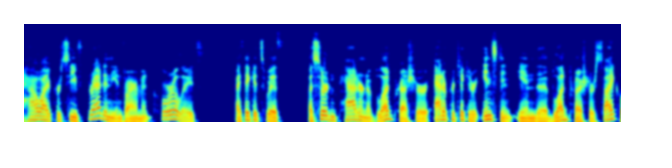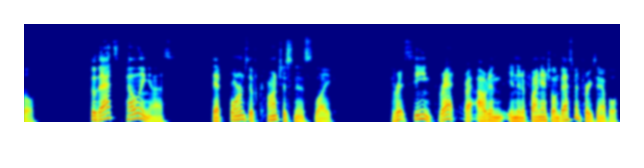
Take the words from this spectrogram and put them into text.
how I perceive threat in the environment correlates, I think it's with a certain pattern of blood pressure at a particular instant in the blood pressure cycle so that's telling us that forms of consciousness like threat, seeing threat uh, out in, in a financial investment, for example,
